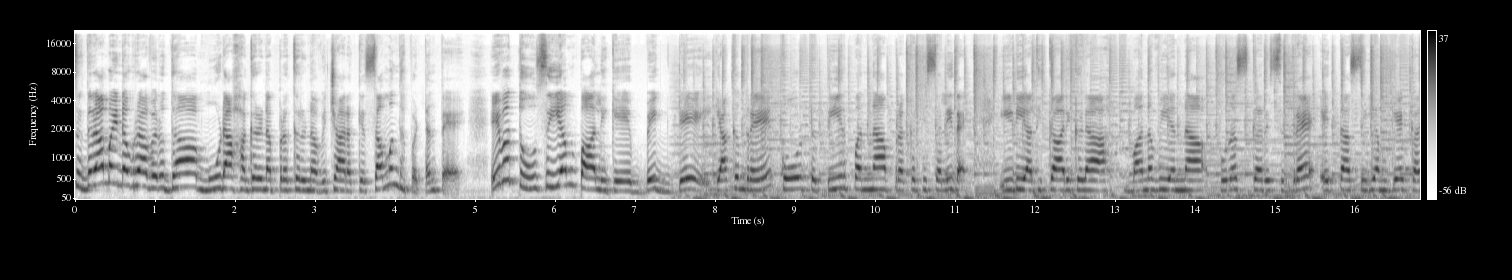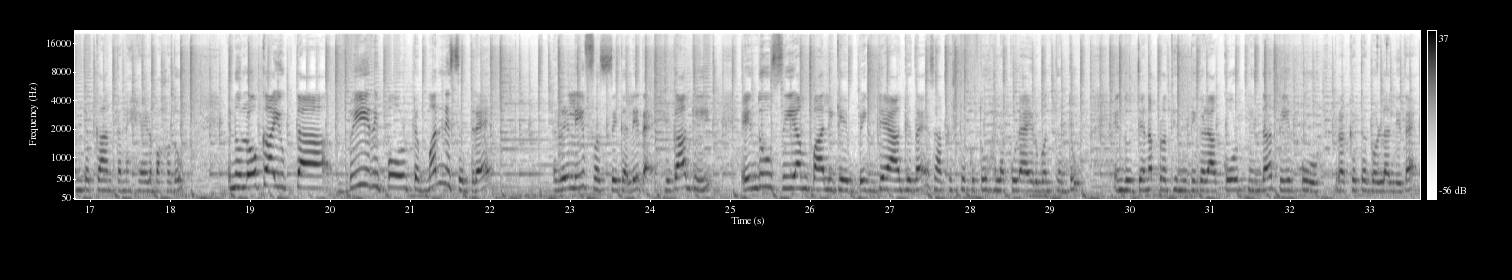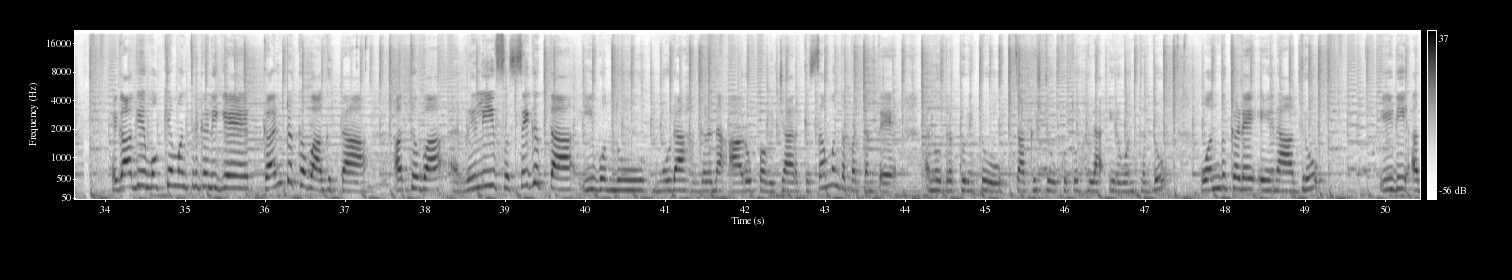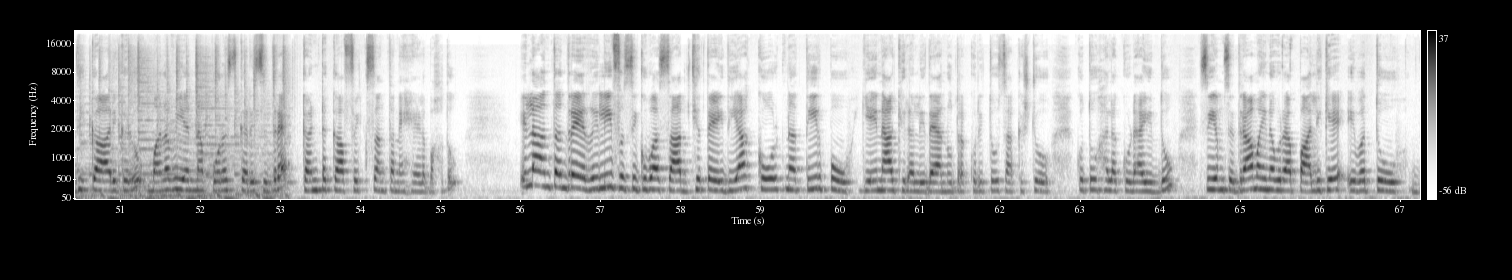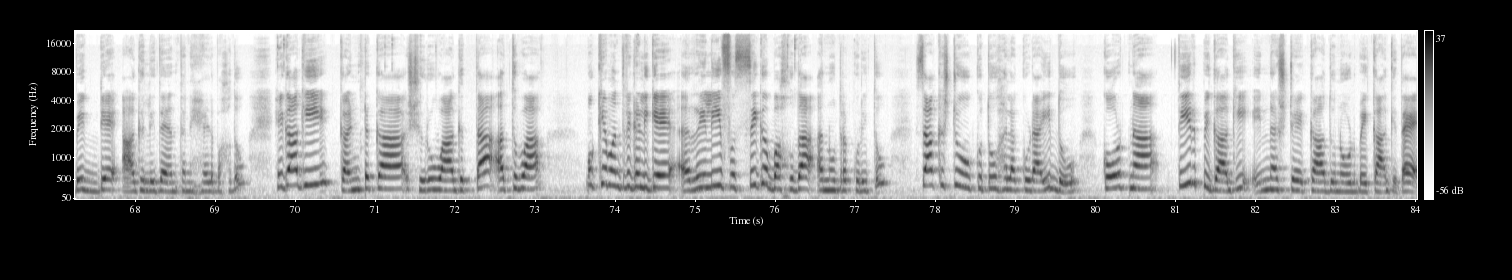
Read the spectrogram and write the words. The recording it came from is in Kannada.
ಸಿದ್ದರಾಮಯ್ಯನವರ ವಿರುದ್ಧ ಮೂಡ ಹಗರಣ ಪ್ರಕರಣ ವಿಚಾರಕ್ಕೆ ಸಂಬಂಧಪಟ್ಟಂತೆ ಇವತ್ತು ಸಿಎಂ ಪಾಲಿಗೆ ಬಿಗ್ ಡೇ. ಯಾಕಂದ್ರೆ ಕೋರ್ಟ್ ತೀರ್ಪನ್ನ ಪ್ರಕಟಿಸಲಿದೆ. ಇಡಿ ಅಧಿಕಾರಿಗಳ ಮನವಿಯನ್ನ ಪುರಸ್ಕರಿಸಿದ್ರೆ ಎತ್ತ ಸಿಎಂಗೆ ಕಂಟಕ ಅಂತಾನೆ ಹೇಳಬಹುದು. ಇನ್ನು ಲೋಕಾಯುಕ್ತ ಬಿ ರಿಪೋರ್ಟ್ ಮನ್ನಿಸಿದ್ರೆ ರಿಲೀಫ್ ಸಿಗಲಿದೆ. ಹೀಗಾಗಿ ಇಂದು ಸಿಎಂ ಪಾಲಿಗೆ ಬಿಗ್ ಡೇ ಆಗಿದೆ. ಸಾಕಷ್ಟು ಕುತೂಹಲ ಕೂಡ ಇರುವಂಥದ್ದು. ಇಂದು ಜನಪ್ರತಿನಿಧಿಗಳ ಕೋರ್ಟ್ನಿಂದ ತೀರ್ಪು ಪ್ರಕಟಗೊಳ್ಳಲಿದೆ. ಹೀಗಾಗಿ ಮುಖ್ಯಮಂತ್ರಿಗಳಿಗೆ ಕಂಟಕವಾಗುತ್ತಾ ಅಥವಾ ರಿಲೀಫ್ ಸಿಗುತ್ತಾ ಈ ಒಂದು ಮೂಡ ಹಗರಣ ಆರೋಪ ವಿಚಾರಕ್ಕೆ ಸಂಬಂಧಪಟ್ಟಂತೆ ಅನ್ನೋದರ ಕುರಿತು ಸಾಕಷ್ಟು ಕುತೂಹಲ ಇರುವಂಥದ್ದು. ಒಂದು ಕಡೆ ಏನಾದರೂ ಇಡಿ ಅಧಿಕಾರಿಗಳು ಮನವಿಯನ್ನು ಪುರಸ್ಕರಿಸಿದರೆ ಕಂಟಕ ಫಿಕ್ಸ್ ಅಂತಲೇ ಹೇಳಬಹುದು. ಇಲ್ಲ ಅಂತಂದ್ರೆ ರಿಲೀಫ್ ಸಿಗುವ ಸಾಧ್ಯತೆ ಇದೆಯಾ? ಕೋರ್ಟ್ನ ತೀರ್ಪು ಏನಾಗಿರಲಿದೆ ಅನ್ನೋದರ ಕುರಿತು ಸಾಕಷ್ಟು ಕುತೂಹಲ ಕೂಡ ಇದ್ದು, ಸಿಎಂ ಸಿದ್ದರಾಮಯ್ಯನವರ ಪಾಲಿಗೆ ಇವತ್ತು ಬಿಗ್ ಡೇ ಆಗಲಿದೆ ಅಂತಲೇ ಹೇಳಬಹುದು. ಹೀಗಾಗಿ ಕಂಟಕ ಶುರುವಾಗುತ್ತಾ ಅಥವಾ ಮುಖ್ಯಮಂತ್ರಿಗಳಿಗೆ ರಿಲೀಫ್ ಸಿಗಬಹುದಾ ಅನ್ನೋದರ ಕುರಿತು ಸಾಕಷ್ಟು ಕುತೂಹಲ ಕೂಡ ಇದ್ದು, ಕೋರ್ಟ್ನ ತೀರ್ಪಿಗಾಗಿ ಇನ್ನಷ್ಟೇ ಕಾದು ನೋಡಬೇಕಾಗಿದೆ.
